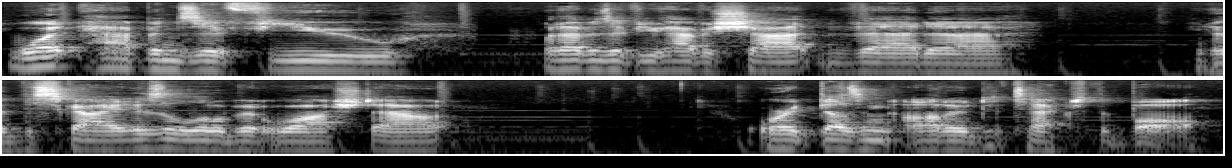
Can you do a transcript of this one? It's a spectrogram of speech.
what happens if you what happens if you have a shot that, uh, you know, the sky is a little bit washed out or it doesn't auto-detect the ball?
